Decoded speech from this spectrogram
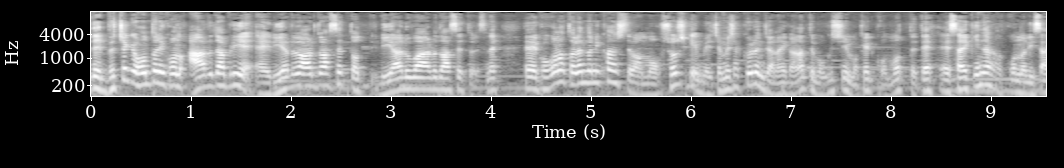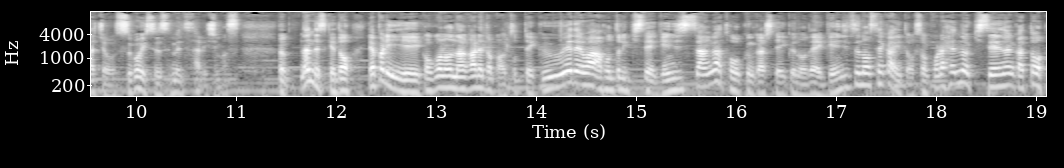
で、ぶっちゃけ本当にこの RWA、えリアルワールドアセット、リアルワールドアセットですね。えー、ここのトレンドに関してはもう正直めちゃめちゃ来るんじゃないかなって僕自身も結構思ってて、え、最近なんかこのリサーチをすごい進めてたりします。うん。なんですけど、やっぱりここの流れとかを取っていく上では本当に規制、現実さんがトークン化していくので、現実の世界とそこら辺の規制なんかと、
